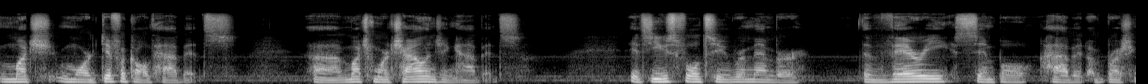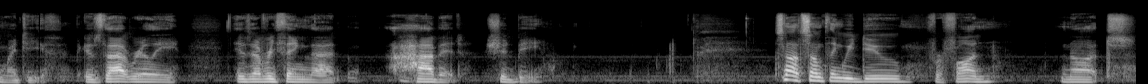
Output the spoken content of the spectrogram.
much more difficult habits, uh, much more challenging habits, it's useful to remember the very simple habit of brushing my teeth because that really is everything that a habit should be. It's not something we do for fun, not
